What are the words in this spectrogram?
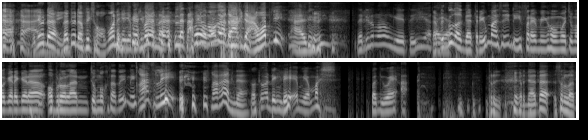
ini udah berarti udah fix homo nih, ya gimana? Lah tadi Oh, lu kok ngomong, gak ada hak jawab sih? Anjing. Tadi lu ngomong gitu. Iya Tapi kayak gua kagak terima sih di framing homo cuma gara-gara obrolan cunguk satu ini. Asli. Makanya. Tuh ada yang DM ya mas bagi WA. Ter- ternyata slot.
